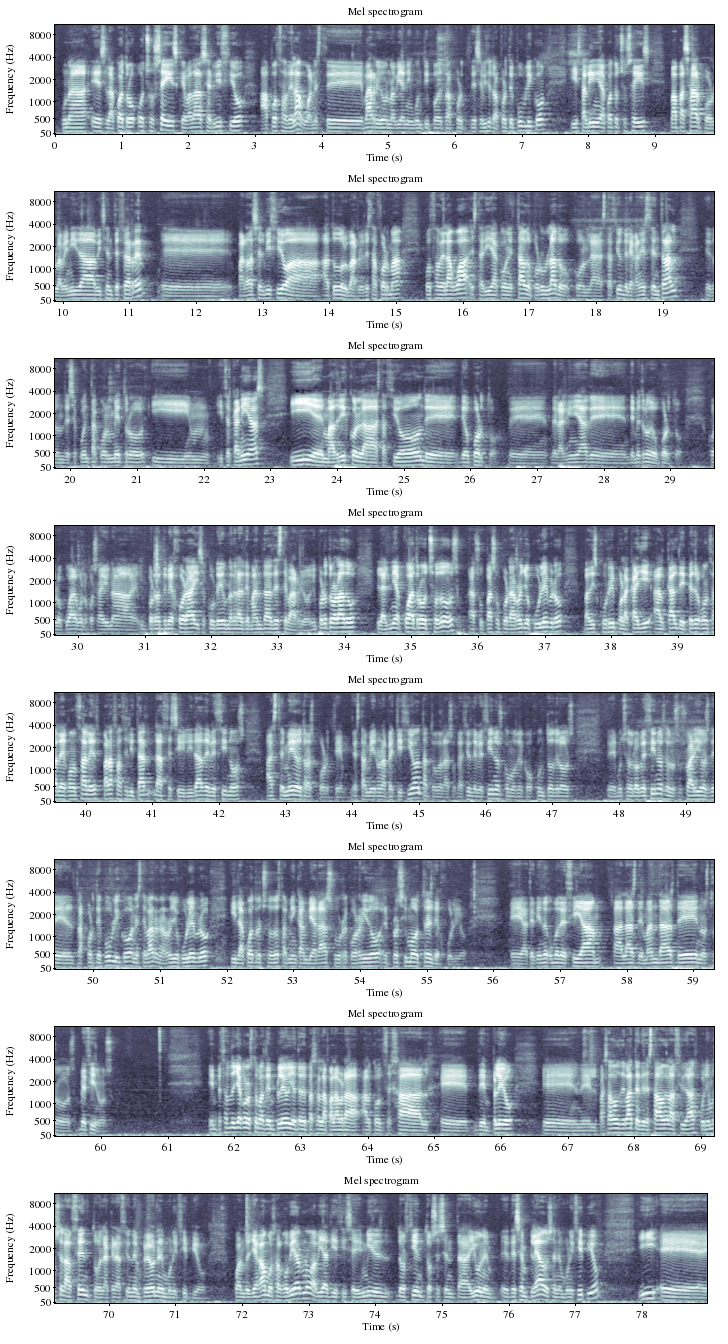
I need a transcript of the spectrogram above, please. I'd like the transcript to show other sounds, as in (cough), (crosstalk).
una es la 486, que va a dar servicio a Poza del Agua. En este barrio no había ningún tipo de, transporte, de servicio de transporte público y esta línea 486 va a pasar por la avenida Vicente Ferrer eh, para dar servicio a, todo el barrio. De esta forma, Poza del Agua estaría conectado, por un lado, con la estación de Leganés Central, eh, donde se cuenta con metro y, cercanías, y en Madrid con la estación de, Oporto, de, la línea de, de metro de Oporto con lo cual bueno, pues hay una importante mejora y se cubre una de las demandas de este barrio. Y por otro lado, la línea 482, a su paso por Arroyo Culebro, va a discurrir por la calle Alcalde Pedro González González para facilitar la accesibilidad de vecinos a este medio de transporte. Es también una petición tanto de la Asociación de Vecinos como del conjunto de los muchos de los vecinos, de los usuarios del transporte público en este barrio, en Arroyo Culebro, y la 482 también cambiará su recorrido el próximo 3 de julio. Eh, atendiendo, como decía, a las demandas de nuestros vecinos. Empezando ya con los temas de empleo y antes de pasar la palabra al concejal eh, de empleo, eh, en el pasado debate del Estado de la ciudad poníamos el acento en la creación de empleo en el municipio. Cuando llegamos al gobierno había 16.261 desempleados en el municipio y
